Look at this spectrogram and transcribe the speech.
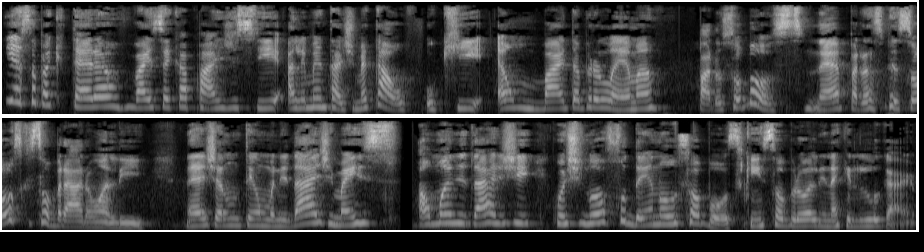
e essa bactéria vai ser capaz de se alimentar de metal, o que é um baita problema para os robôs, né? Para as pessoas que sobraram ali, né? Já não tem humanidade, mas a humanidade continua fudendo os robôs, quem sobrou ali naquele lugar.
